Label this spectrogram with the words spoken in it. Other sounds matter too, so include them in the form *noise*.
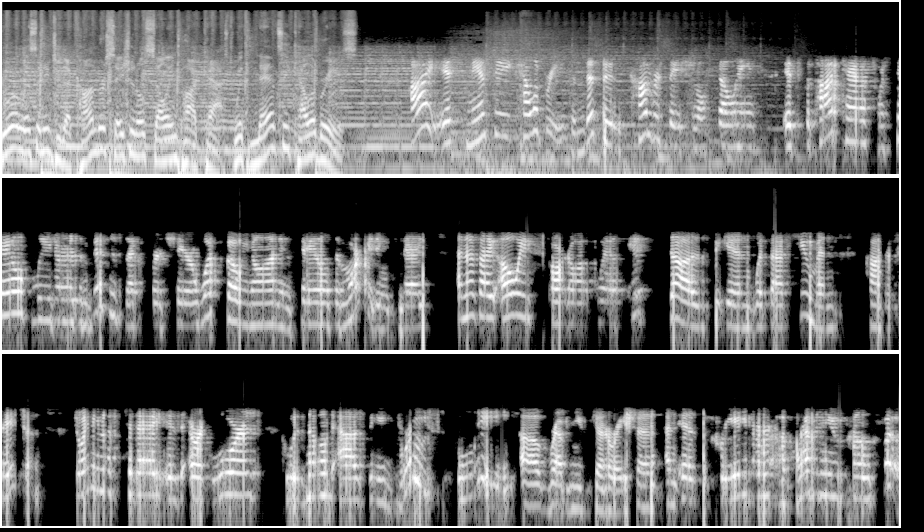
You're listening to the Conversational Selling Podcast with Nancy Calabrese. Hi, it's Nancy Calabrese, and this is Conversational Selling. It's the podcast where sales leaders and business experts share what's going on in sales and marketing today. And as I always start off with, it does begin with that human conversation. Joining us today is Erik Luhrs, who is known as the Bruce Lee of revenue generation and is the creator of Revenue Kung Fu.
